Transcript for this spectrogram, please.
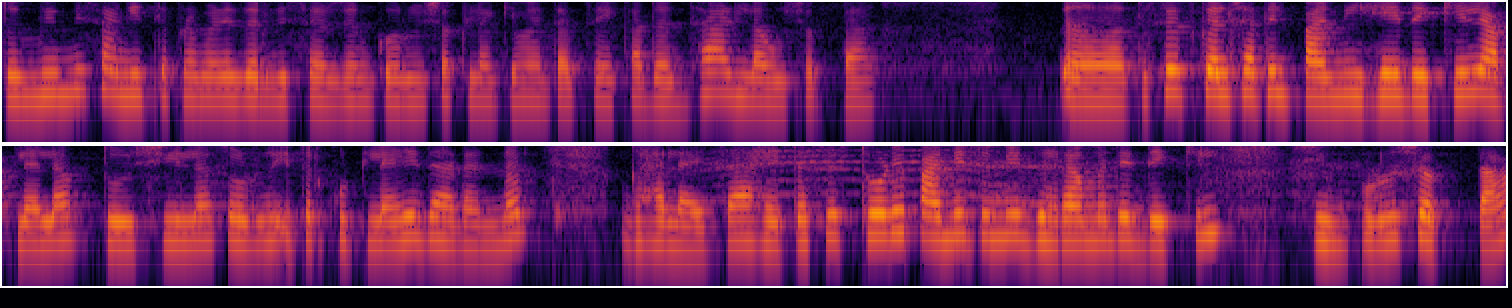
तुम्ही मी सांगितल्याप्रमाणे जर विसर्जन करू शकला किंवा त्याचं एखादं झाड लावू शकता तसेच कलशातील पाणी हे देखील आपल्याला तुळशीला सोडून इतर कुठल्याही झाडांना घालायचं आहे. तसेच थोडे पाणी तुम्ही घरामध्ये देखील शिंपडू शकता.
